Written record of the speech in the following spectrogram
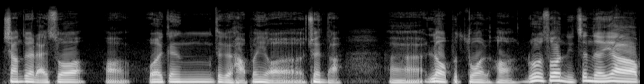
相对来说，哦，我会跟这个好朋友劝导，呃，肉不多了哈。如果说你真的要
